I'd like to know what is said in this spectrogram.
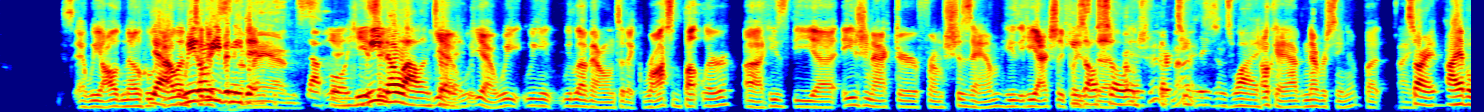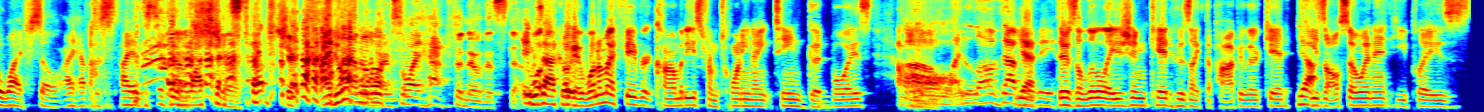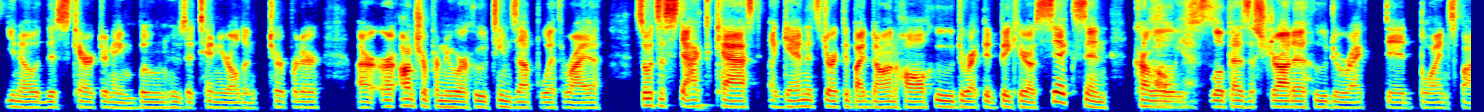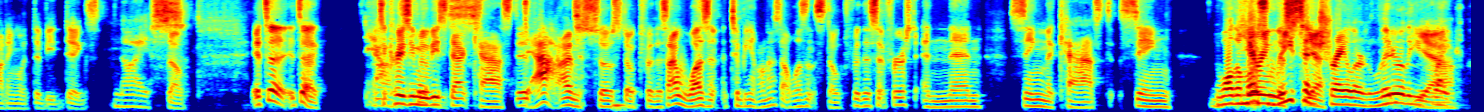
and we all know who yeah, Alan we don't Tudyk's- even need to man's- that fool. Yeah, we a- know Alan Yeah, Tudyk. w- yeah, we we we love Alan Tudyk. Ross Butler, uh, he's the uh, Asian actor from Shazam. He he actually plays He's also Oh, in shit, 13 nice. Reasons Why. Okay, I've never seen it, but I, Sorry, I have a wife, so I have to. I have to sit down and watch Sure, that stuff. sure. I I don't have a know. wife, so I have to know this stuff. Ex- Exactly. Okay, one of my favorite comedies from 2019, Good Boys. Oh, I love that yeah, movie. there's a little Asian kid who's like the popular kid. Yeah. he's also in it. He plays, you know, this character named Boun, who's a 10 year old interpreter or, or entrepreneur who teams up with Raya. So it's a stacked cast. Again, it's directed by Don Hall, who directed Big Hero Six, and Carlos Oh, yes. Lopez Estrada, who directed Blindspotting with Daveed Diggs. Nice. So it's a it's a Yeah, it's a crazy movie stacked cast. It- I'm so stoked for this. I wasn't, to be honest, I wasn't stoked for this at first, and then seeing the cast, seeing Well, the most this- recent yeah. trailer literally Yeah. like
